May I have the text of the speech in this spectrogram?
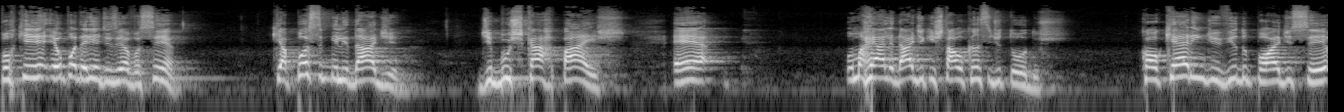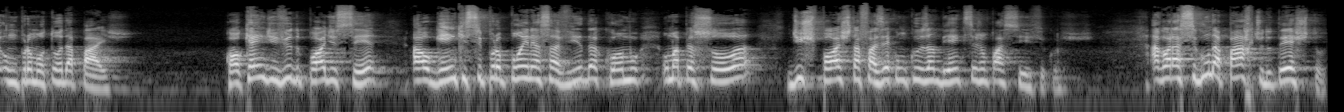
Porque eu poderia dizer a você que a possibilidade de buscar paz é uma realidade que está ao alcance de todos. Qualquer indivíduo pode ser um promotor da paz. Qualquer indivíduo pode ser alguém que se propõe nessa vida como uma pessoa disposta a fazer com que os ambientes sejam pacíficos. Agora, a segunda parte do texto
